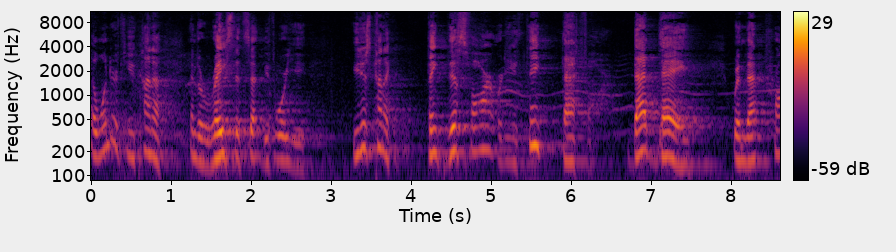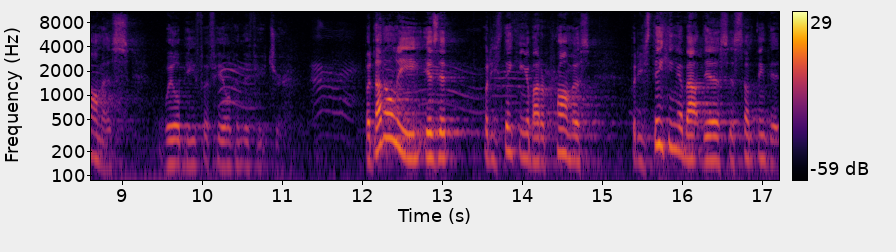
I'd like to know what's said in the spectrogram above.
I wonder if you kind of, in the race that's set before you, you just kind of think this far, or do you think that far? That day when that promise will be fulfilled in the future. But not only is it what he's thinking about a promise, but he's thinking about this as something that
